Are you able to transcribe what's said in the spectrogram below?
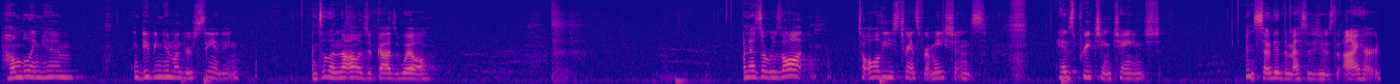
humbling him and giving him understanding into the knowledge of God's will. And as a result to all these transformations, his preaching changed, and so did the messages that I heard.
